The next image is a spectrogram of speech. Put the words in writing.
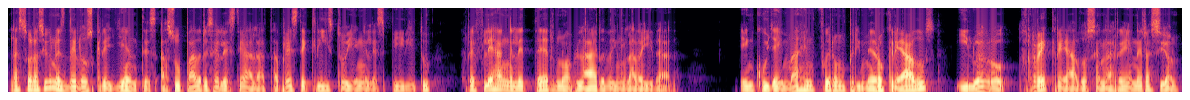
Las oraciones de los creyentes a su Padre Celestial a través de Cristo y en el Espíritu reflejan el eterno hablar de la deidad, en cuya imagen fueron primero creados y luego recreados en la regeneración.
